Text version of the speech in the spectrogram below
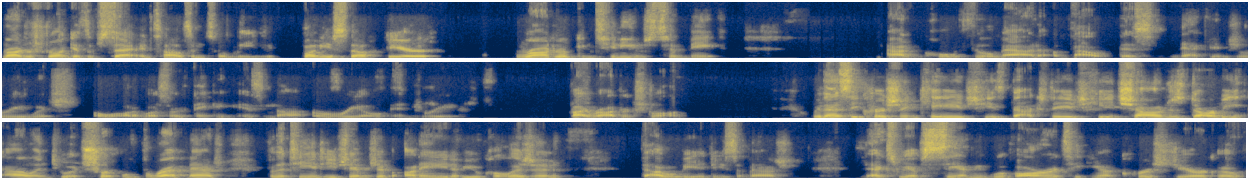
Roderick Strong gets upset and tells him to leave. Funny stuff here. Roderick continues to make Adam Cole feel bad about this neck injury, which a lot of us are thinking is not a real injury by Roderick Strong. We then see Christian Cage. He's backstage. He challenges Darby Allin to a triple threat match for the TNT Championship on AEW Collision. That will be a decent match. Next, we have Sammy Guevara taking on Chris Jericho.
